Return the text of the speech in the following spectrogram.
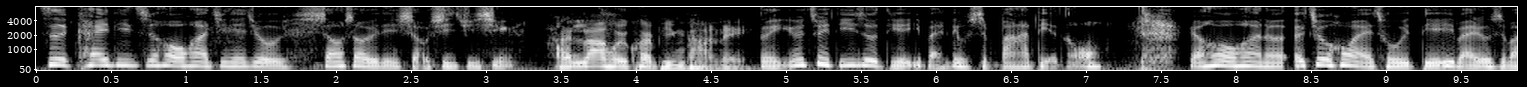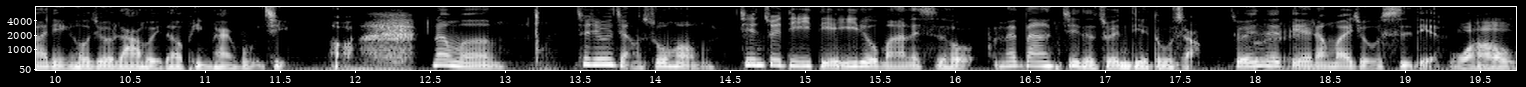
是开低之后的话，今天就稍稍有点小戏剧性，还拉回快平盘呢。对，因为最低就跌一百六十八点哦，然后的话呢，呃，就后来从跌一百六十八点以后就拉回到平盘附近，好，那么。这就是讲说哈，今天最低一跌一六八的时候，那大家记得昨天跌多少？昨天在跌两百九十四点。哇哦，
